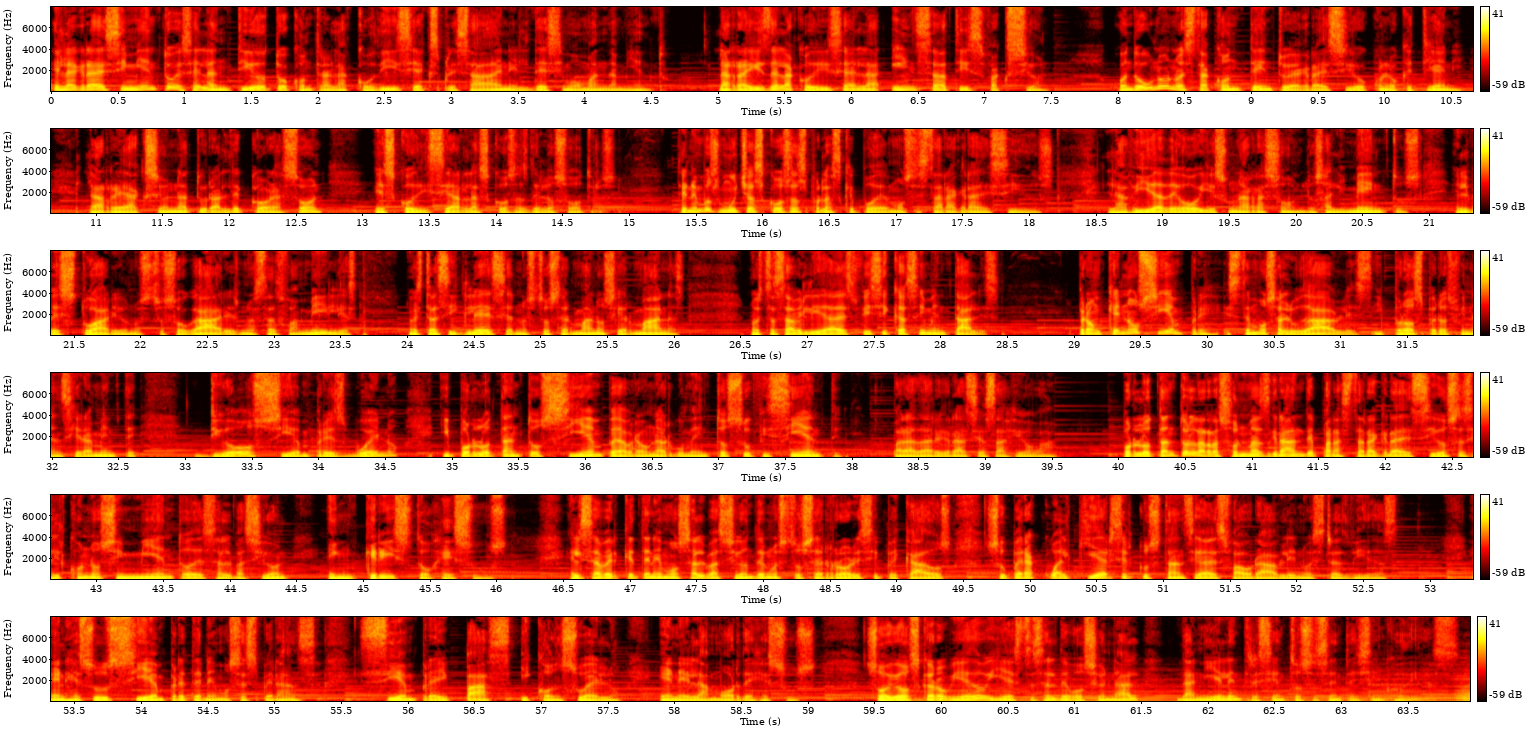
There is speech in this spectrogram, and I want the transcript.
El agradecimiento es el antídoto contra la codicia expresada en el décimo mandamiento. La raíz de la codicia es la insatisfacción. Cuando uno no está contento y agradecido con lo que tiene, la reacción natural del corazón es codiciar las cosas de los otros. Tenemos muchas cosas por las que podemos estar agradecidos. La vida de hoy es una razón, los alimentos, el vestuario, nuestros hogares, nuestras familias, nuestras iglesias, nuestros hermanos y hermanas, nuestras habilidades físicas y mentales. Pero aunque no siempre estemos saludables y prósperos financieramente, Dios siempre es bueno y por lo tanto siempre habrá un argumento suficiente para dar gracias a Jehová. Por lo tanto, la razón más grande para estar agradecidos es el conocimiento de salvación en Cristo Jesús. El saber que tenemos salvación de nuestros errores y pecados supera cualquier circunstancia desfavorable en nuestras vidas. En Jesús siempre tenemos esperanza, siempre hay paz y consuelo en el amor de Jesús. Soy Óscar Oviedo y este es el devocional Daniel en 365 días.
